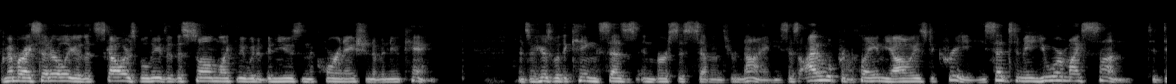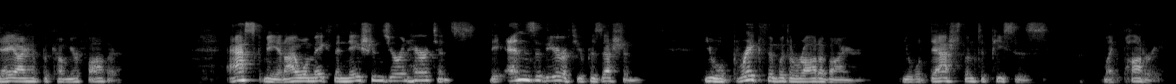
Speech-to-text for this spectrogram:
Remember, I said earlier that scholars believe that this psalm likely would have been used in the coronation of a new king. And so here's what the king says in verses 7 through 9. He says, I will proclaim Yahweh's decree. He said to me, You are my son. Today I have become your father. Ask me, and I will make the nations your inheritance, the ends of the earth your possession. You will break them with a rod of iron. You will dash them to pieces like pottery.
